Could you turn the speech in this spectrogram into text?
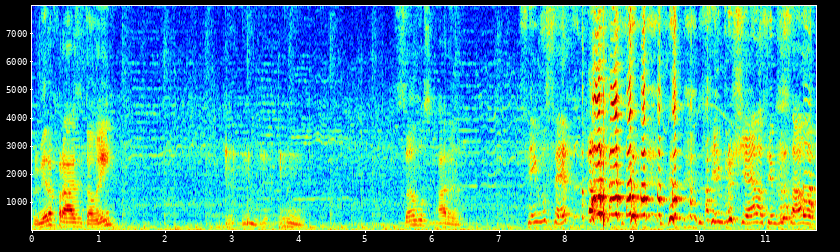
Primeira frase então, hein? Samus Aran. Sem você. sem bruxela, sem bruxala.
